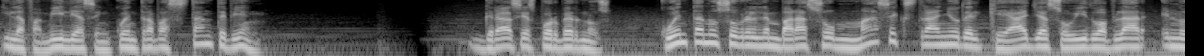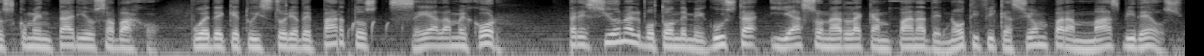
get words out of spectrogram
y la familia se encuentra bastante bien. Gracias por vernos. Cuéntanos sobre el embarazo más extraño del que hayas oído hablar en los comentarios abajo. Puede que tu historia de partos sea la mejor. Presiona el botón de me gusta y haz sonar la campana de notificación para más videos.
